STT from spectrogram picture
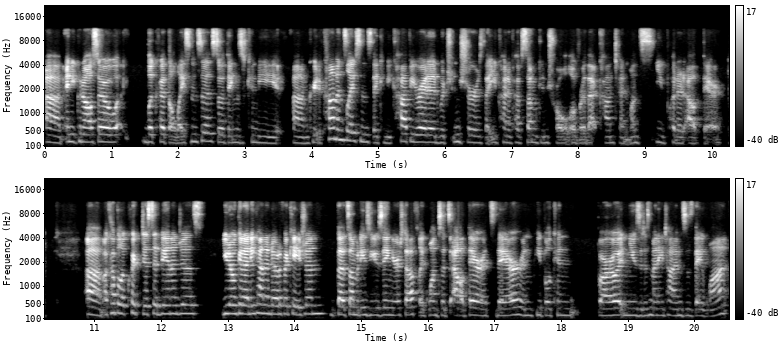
Um, and you can also look at the licenses. So things can be um, Creative Commons license, they can be copyrighted, which ensures that you kind of have some control over that content once you put it out there. Um, a couple of quick disadvantages. You don't get any kind of notification that somebody's using your stuff. Like once it's out there, it's there and people can borrow it and use it as many times as they want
